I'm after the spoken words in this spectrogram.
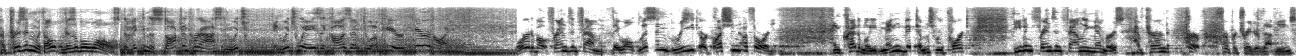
a prison without visible walls. The victim is stalked and harassed in which in which ways that cause them to appear paranoid. Worried about friends and family. They won't listen, read, or question authority. Incredibly, many victims report even friends and family members have turned perp, perpetrator, that means.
